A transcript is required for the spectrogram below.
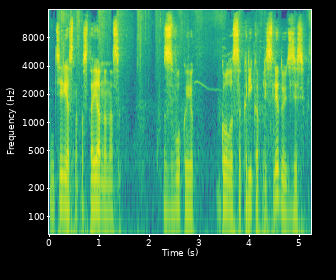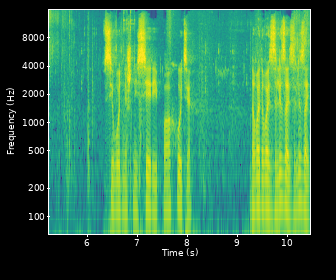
интересно. Постоянно нас звук ее голоса крика преследует здесь. В сегодняшней серии по охоте. Давай, давай, залезай, залезай.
